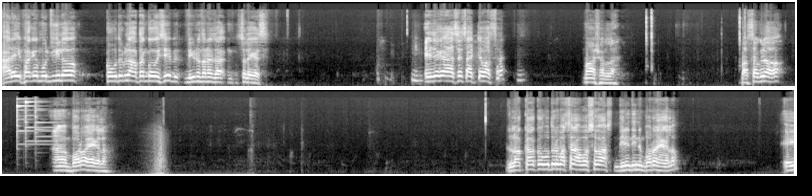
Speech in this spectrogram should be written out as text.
আর এই ফাঁকে মুরগিগুলো, কবুতরগুলো আতঙ্ক হয়েছে বিভিন্ন ধরনের চলে গেছে। এই জায়গায় আছে চারটে বাচ্চা। মাশাল্লাহ বাচ্চাগুলো বড় হয়ে গেল। লক্ষা কবুতর বাচ্চারা অবশ্য দিনে দিনে বড় হয়ে গেল। এই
